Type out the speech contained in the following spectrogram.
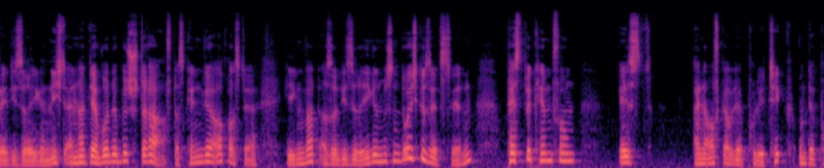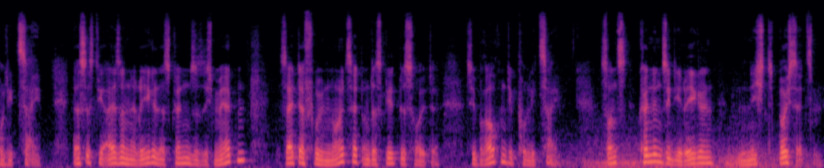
Wer diese Regeln nicht einhält, der wurde bestraft. Das kennen wir auch aus der Gegenwart. Also diese Regeln müssen durchgesetzt werden. Pestbekämpfung ist eine Aufgabe der Politik und der Polizei. Das ist die eiserne Regel, das können Sie sich merken, seit der frühen Neuzeit und das gilt bis heute. Sie brauchen die Polizei. Sonst können Sie die Regeln nicht durchsetzen.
